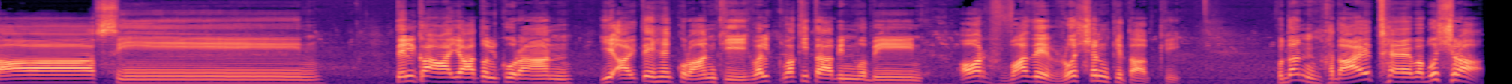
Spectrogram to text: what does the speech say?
तासीन। तिल का आयातुल कुरान, ये आयतें हैं कुरान की। वल व किताब मुबीन, और वाज रोशन किताब की। खुदन हदायत है व बुशरा,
